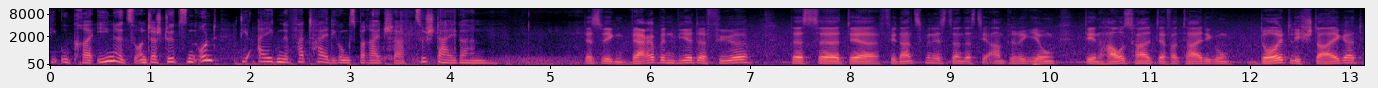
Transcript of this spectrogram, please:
die Ukraine zu unterstützen und die eigene Verteidigungsbereitschaft zu steigern. Deswegen werben wir dafür, dass äh, der Finanzminister und dass die Ampelregierung den Haushalt der Verteidigung deutlich steigert.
